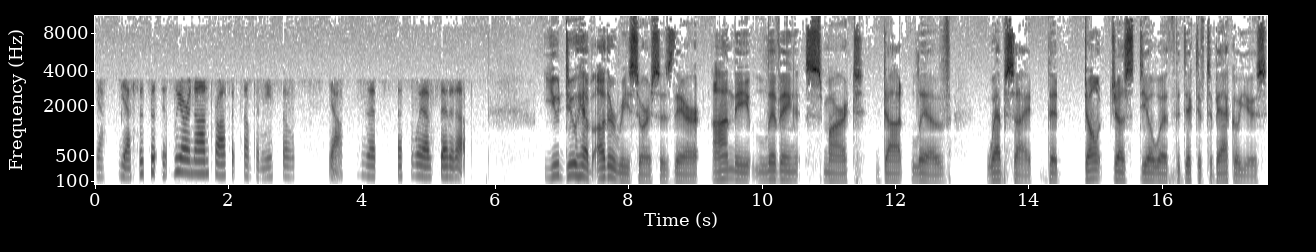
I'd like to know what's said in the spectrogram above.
Yeah. Yes. It's a, we are a nonprofit company, so yeah, that's that's the way I've set it up. You do have other resources there on the livingsmart.live website that don't just deal with addictive tobacco use.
